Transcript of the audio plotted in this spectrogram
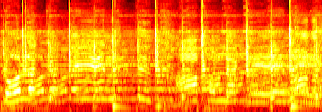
ઢોલક પેનત થાપ લગે ને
